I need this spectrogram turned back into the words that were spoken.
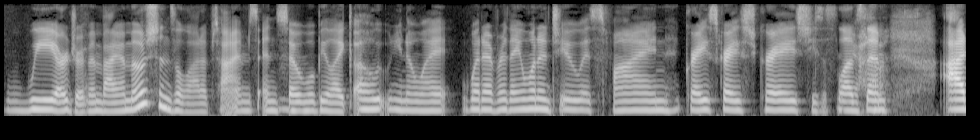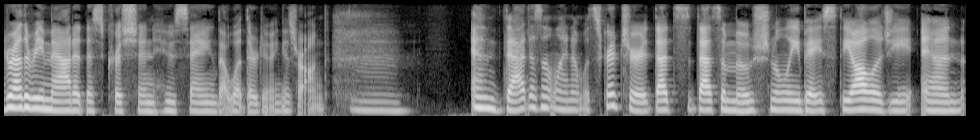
we are driven by emotions a lot of times and so mm-hmm. we'll be like oh you know what? Whatever they want to do is fine. Grace grace grace. Jesus loves Yeah. them i'd rather be mad at this christian who's saying that what they're doing is wrong. Mm. And that doesn't line up with scripture. That's that's emotionally based theology. And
